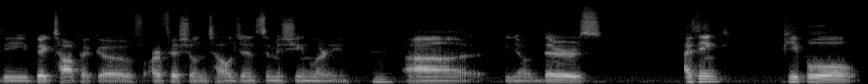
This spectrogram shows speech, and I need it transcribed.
the big topic of artificial intelligence and machine learning. Mm. Uh, you know, there's, I think people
